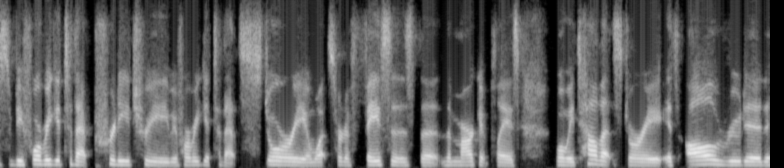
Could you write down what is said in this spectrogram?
so before we get to that pretty tree before we get to that story and what sort of faces the the marketplace when we tell that story it's all rooted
